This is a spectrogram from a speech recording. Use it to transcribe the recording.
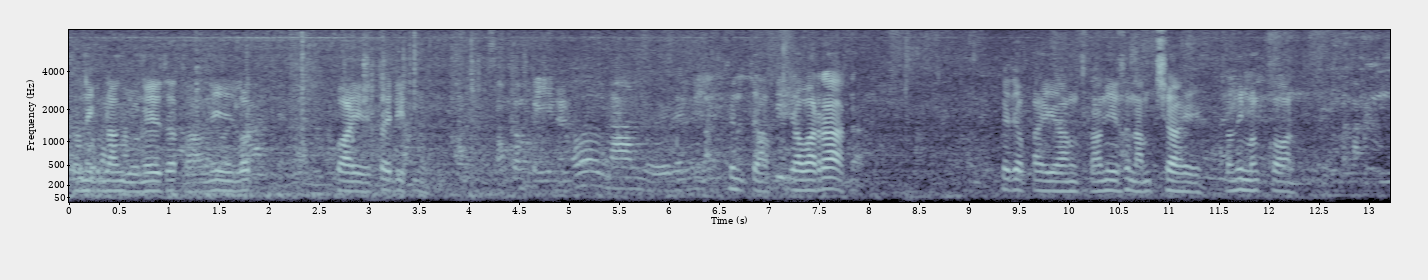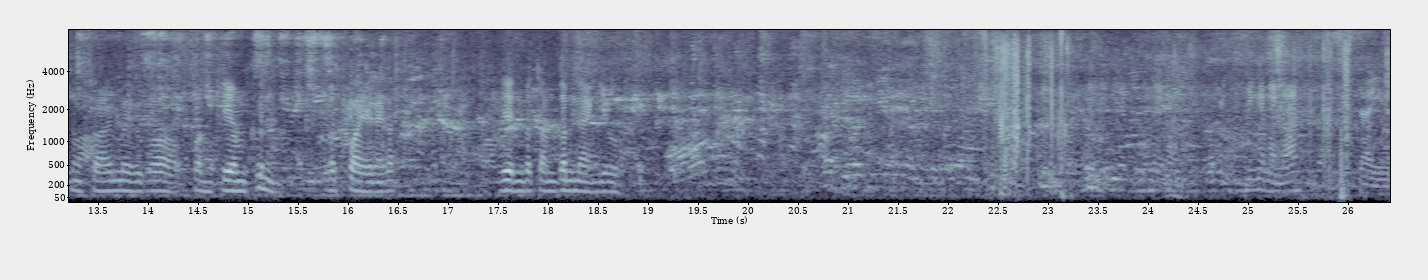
ตอนนี้กำลังอยู่ในสถานีรถไฟใต้ดินสองสามปีนะเออนานเลยเลยนี่ขึ้นจากเยาวราชนะก็จะไปยังสถานีสนามชัยสถานีมังกรทางซ้ายมือก็คนเตรียมขึ้นรถไฟนะครับ เย็นประจำตำแหน่งอยู่ นี่ไงมันนะใช่ไง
